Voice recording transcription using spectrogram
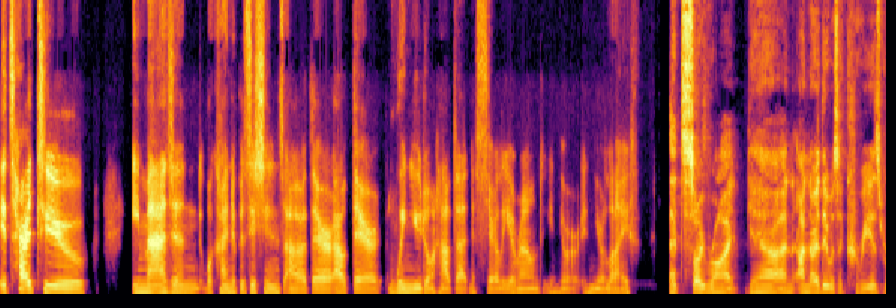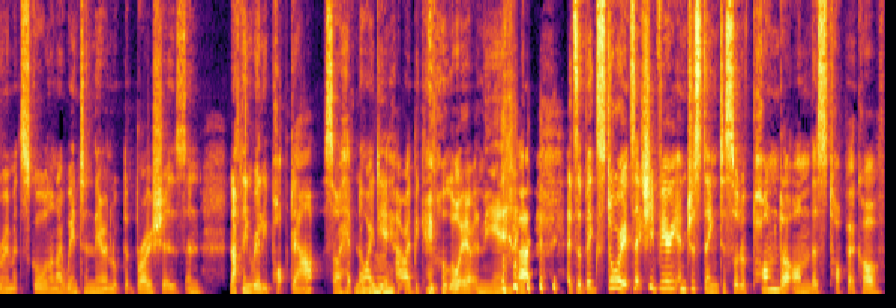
it's hard to imagine what kind of positions are there out there when you don't have that necessarily around in your in your life. That's so right. Yeah. And I know there was a careers room at school, and I went in there and looked at brochures, and nothing really popped out. So I have no mm-hmm. idea how I became a lawyer in the end. But it's a big story. It's actually very interesting to sort of ponder on this topic of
